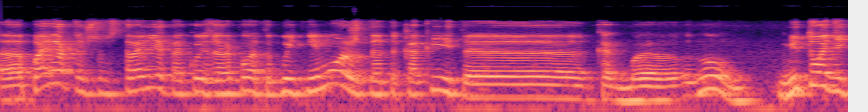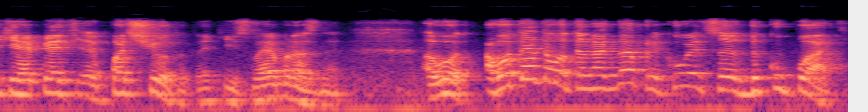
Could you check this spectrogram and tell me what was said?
Э, понятно, что в стране такой зарплаты быть не может. Это какие-то э, как бы, ну, методики опять подсчета такие своеобразные. Вот. А вот это вот иногда приходится докупать.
